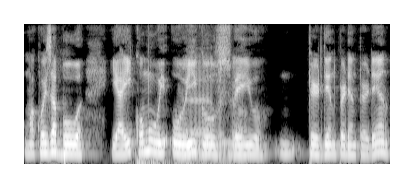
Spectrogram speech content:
uma coisa boa. E aí como o, o é, Eagles veio perdendo, perdendo, perdendo,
